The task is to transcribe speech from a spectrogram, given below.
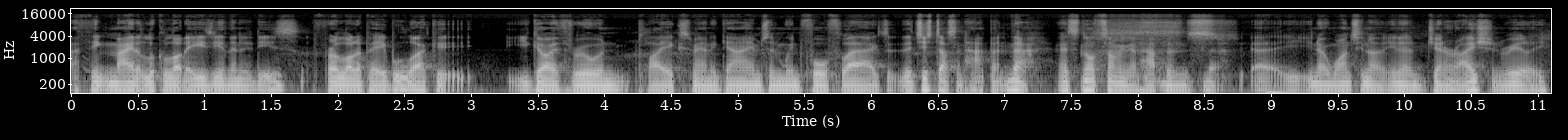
I think, made it look a lot easier than it is for a lot of people. Like it, you go through and play X amount of games and win four flags. It just doesn't happen. Nah. It's not something that happens, uh, you know, once in a in a generation, really.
